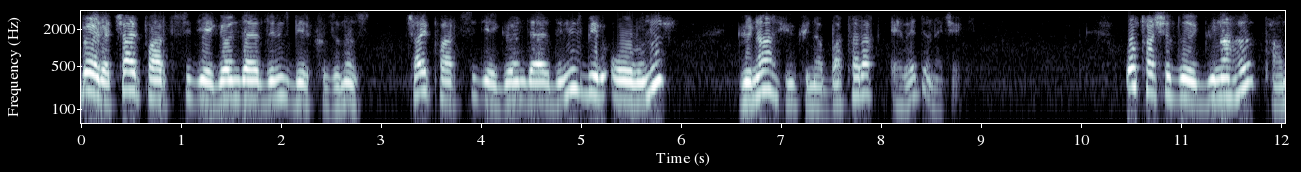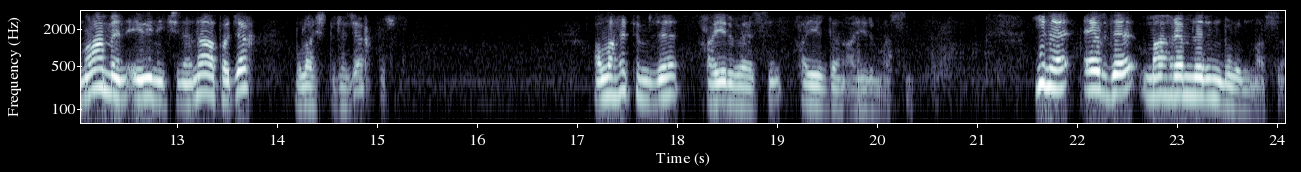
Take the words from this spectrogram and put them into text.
böyle çay partisi diye gönderdiğiniz bir kızınız, çay partisi diye gönderdiğiniz bir oğlunuz günah yüküne batarak eve dönecek. O taşıdığı günahı tamamen evin içine ne yapacak? Bulaştıracaktır. Allah hepimize hayır versin, hayırdan ayırmasın. Yine evde mahremlerin bulunması.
